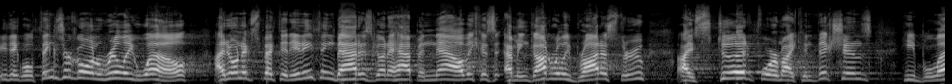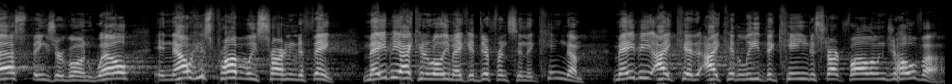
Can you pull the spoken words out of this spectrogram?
You think, well, things are going really well. I don't expect that anything bad is going to happen now because, I mean, God really brought us through. I stood for my convictions. He blessed. Things are going well. And now he's probably starting to think, maybe I can really make a difference in the kingdom. Maybe I could, I could lead the king to start following Jehovah.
